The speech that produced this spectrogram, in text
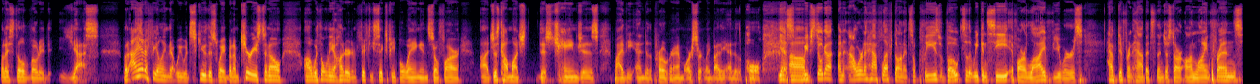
but I still voted yes. But I had a feeling that we would skew this way, but I'm curious to know uh, with only 156 people weighing in so far, uh, just how much this changes by the end of the program, or certainly by the end of the poll. Yes, Um, we've still got an hour and a half left on it. So please vote so that we can see if our live viewers have different habits than just our online friends.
